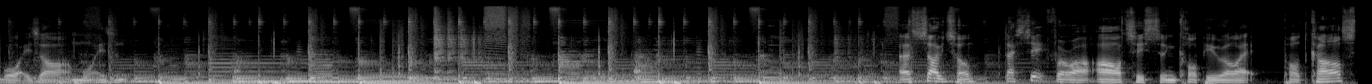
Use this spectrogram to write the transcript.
what is art and what isn't. Uh, so, Tom, that's it for our artists and copyright podcast.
